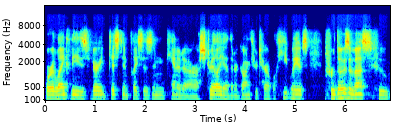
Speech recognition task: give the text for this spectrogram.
or like these very distant places in Canada or Australia that are going through terrible heat waves. For those of us who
